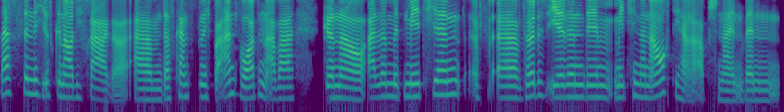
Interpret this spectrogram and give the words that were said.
das finde ich ist genau die Frage. Ähm, das kannst du nicht beantworten, aber genau, alle mit Mädchen, äh, würdet ihr denn dem Mädchen dann auch die Haare abschneiden, wenn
